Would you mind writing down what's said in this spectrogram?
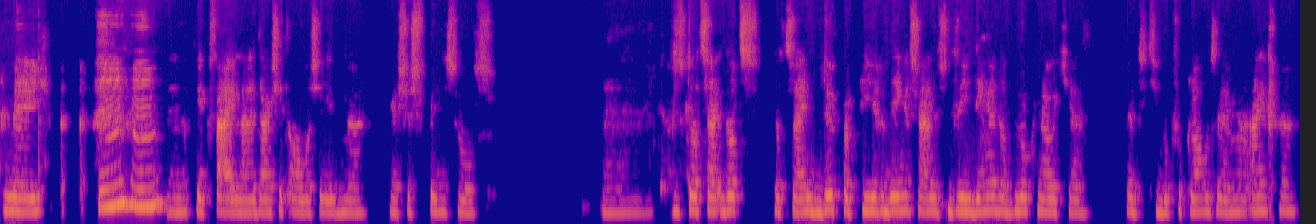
mee. Mhm. En dat vind ik fijn. eh, daar zit alles in. Mijn hersenspinsels. Eh, dus dat zijn, dat, dat zijn de papieren dingen. zijn dus drie dingen. Dat bloknootje, notitieboek voor klanten en mijn eigen.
